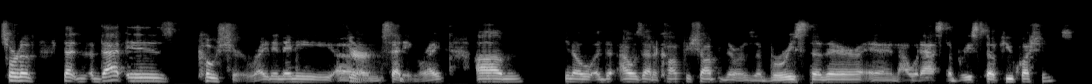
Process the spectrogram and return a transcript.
sort of that. That is kosher, right? In any um, Sure. setting, right? Um, you know, I was at a coffee shop. There was a barista there, and I would ask the barista a few questions.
